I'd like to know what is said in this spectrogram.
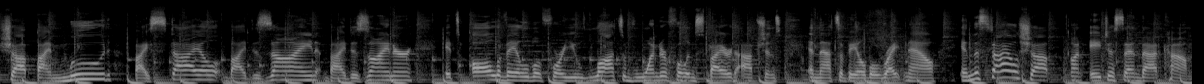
shop by mood, by style, by design, by designer. It's all available for you. Lots of wonderful inspired options, and that's available right now in the style shop on hsn.com.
